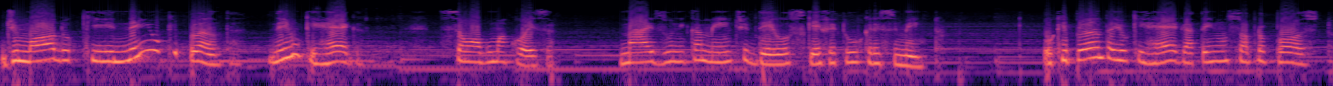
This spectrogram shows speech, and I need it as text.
De modo que nem o que planta, nem o que rega são alguma coisa, mas unicamente Deus que efetua o crescimento. O que planta e o que rega têm um só propósito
